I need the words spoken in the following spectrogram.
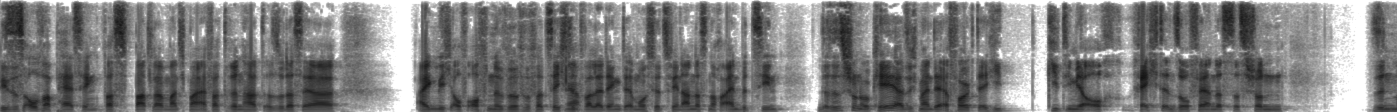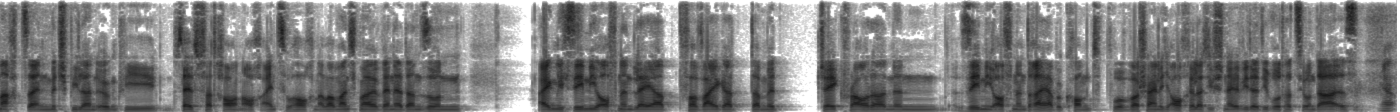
dieses Overpassing, was Butler manchmal einfach drin hat, also dass er eigentlich auf offene Würfe verzichtet, ja. weil er denkt, er muss jetzt wen anders noch einbeziehen. Das ist schon okay. Also ich meine, der Erfolg der Heat gibt ihm ja auch recht insofern, dass das schon Sinn macht, seinen Mitspielern irgendwie Selbstvertrauen auch einzuhauchen. Aber manchmal, wenn er dann so einen eigentlich semi-offenen Layup verweigert, damit Jay Crowder einen semi-offenen Dreier bekommt, wo wahrscheinlich auch relativ schnell wieder die Rotation da ist, ja.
